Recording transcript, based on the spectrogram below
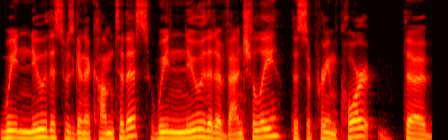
we knew this was going to come to this. We knew that eventually the Supreme Court, the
